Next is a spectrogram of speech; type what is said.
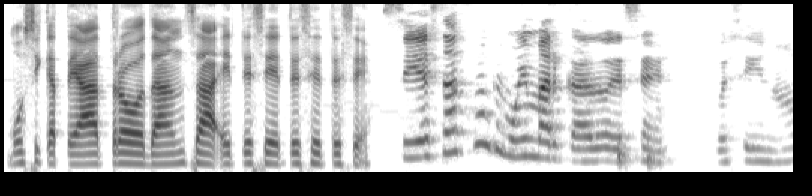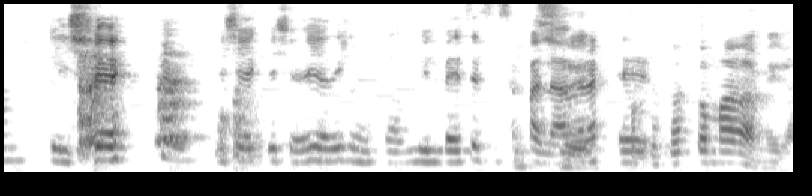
música teatro danza etc etc etc sí está como que muy marcado ese pues sí, ¿no? Cliché, cliché, cliché, ya dije mil veces esa palabra. Sí, eh. estás tomada, amiga.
